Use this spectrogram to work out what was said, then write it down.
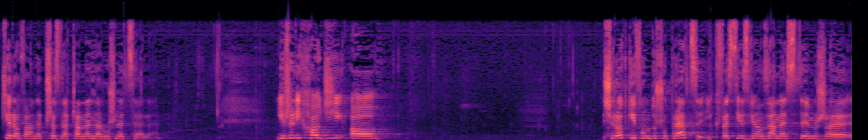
kierowane, przeznaczane na różne cele. Jeżeli chodzi o środki Funduszu Pracy i kwestie związane z tym, że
